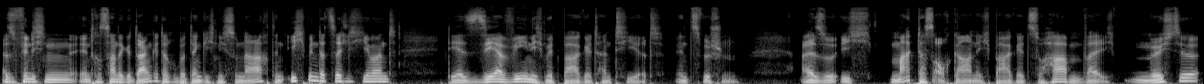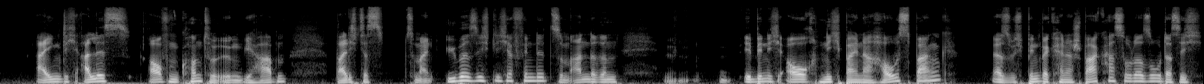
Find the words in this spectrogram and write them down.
also finde ich ein interessanter Gedanke, darüber denke ich nicht so nach, denn ich bin tatsächlich jemand, der sehr wenig mit Bargeld hantiert inzwischen. Also ich mag das auch gar nicht, Bargeld zu haben, weil ich möchte eigentlich alles auf dem Konto irgendwie haben, weil ich das zum einen übersichtlicher finde, zum anderen bin ich auch nicht bei einer Hausbank, also ich bin bei keiner Sparkasse oder so, dass ich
